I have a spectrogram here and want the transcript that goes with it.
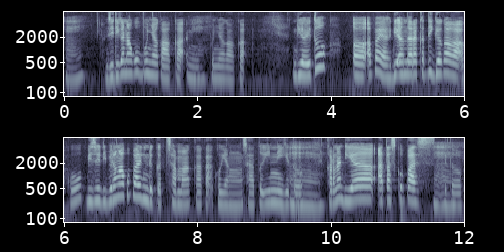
Hmm. Jadi kan aku punya kakak nih, punya kakak. Dia itu eh, apa ya? Di antara ketiga kakakku, bisa dibilang aku paling deket sama kakakku yang satu ini gitu. Mm. Karena dia atasku pas gitu.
